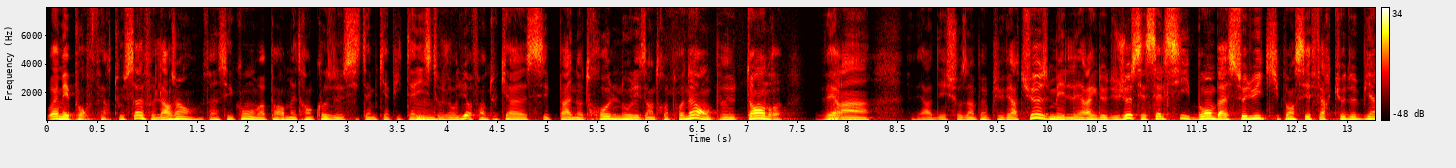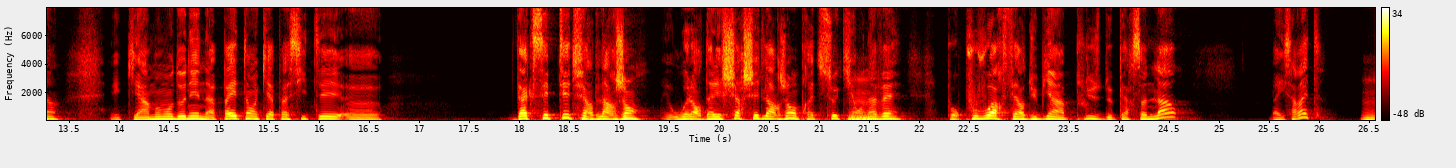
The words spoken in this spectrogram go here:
Ouais, mais pour faire tout ça, il faut de l'argent. Enfin, c'est con, on va pas remettre en cause le système capitaliste Mm. aujourd'hui. Enfin, en tout cas, c'est pas notre rôle, nous, les entrepreneurs. On peut tendre vers, un, vers des choses un peu plus vertueuses, mais les règles du jeu, c'est celle-ci. Bon, bah, celui qui pensait faire que de bien et qui, à un moment donné, n'a pas été en capacité euh, d'accepter de faire de l'argent, ou alors d'aller chercher de l'argent auprès de ceux qui en Mm. avaient, pour pouvoir faire du bien à plus de personnes là, bah, il s'arrête. Mm.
